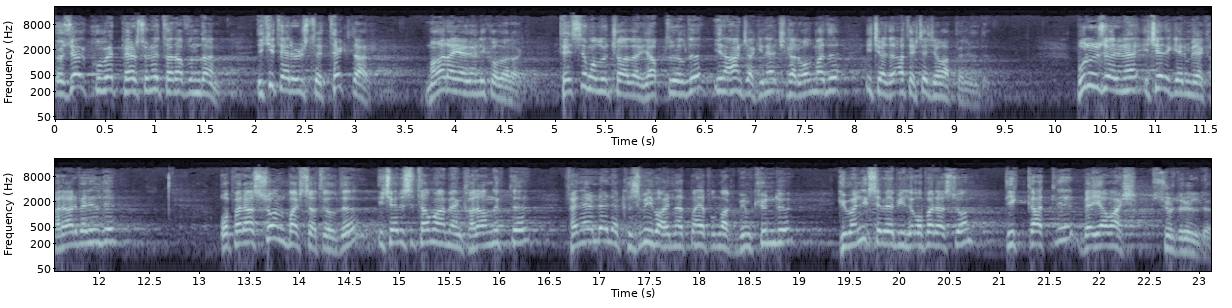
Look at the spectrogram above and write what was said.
özel kuvvet personeli tarafından iki teröriste tekrar mağaraya yönelik olarak teslim olun çağrıları yaptırıldı. Yine ancak yine çıkar olmadı. İçeriden ateşle cevap verildi. Bunun üzerine içeri girmeye karar verildi. Operasyon başlatıldı. İçerisi tamamen karanlıktı. Fenerlerle kısmi bir aydınlatma yapılmak mümkündü. Güvenlik sebebiyle operasyon dikkatli ve yavaş sürdürüldü.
